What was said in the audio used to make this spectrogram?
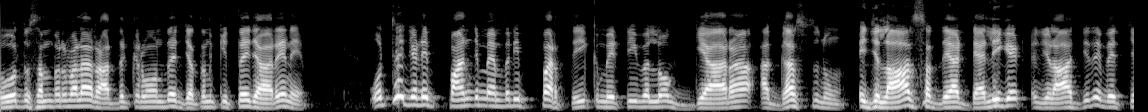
2 ਦਸੰਬਰ ਵਾਲਾ ਰੱਦ ਕਰਵਾਉਣ ਦੇ ਯਤਨ ਕੀਤੇ ਜਾ ਰਹੇ ਨੇ ਉੱਥੇ ਜਿਹੜੇ ਪੰਜ ਮੈਂਬਰੀ ਭਰਤੀ ਕਮੇਟੀ ਵੱਲੋਂ 11 ਅਗਸਤ ਨੂੰ ਇਜਲਾਸ ਸੱਦਿਆ ਡੈਲੀਗੇਟ ਇਜਲਾਸ, ਜਿਹਦੇ ਵਿੱਚ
